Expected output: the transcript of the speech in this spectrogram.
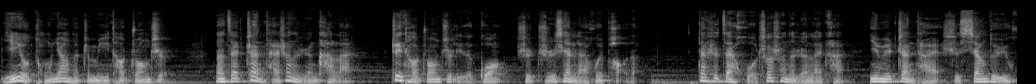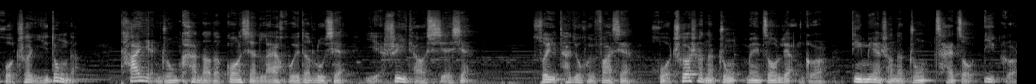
也有同样的这么一套装置，那在站台上的人看来，这套装置里的光是直线来回跑的；但是在火车上的人来看，因为站台是相对于火车移动的，他眼中看到的光线来回的路线也是一条斜线，所以他就会发现火车上的钟每走两格，地面上的钟才走一格。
